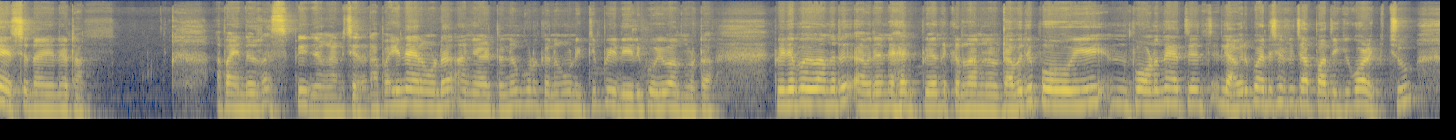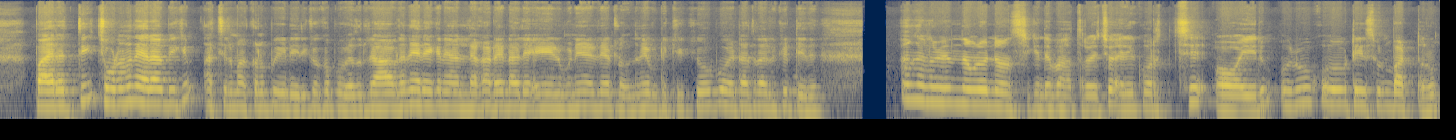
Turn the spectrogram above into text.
ടേസ്റ്റ് ഉണ്ടായിരുന്നു കേട്ടോ അപ്പോൾ അതിന്റെ റെസിപ്പി ഞാൻ കാണിച്ചു തരാം. അപ്പോൾ ഈ നേരം കൊണ്ട് അനിയേട്ടനും കുറുക്കനും കുണിക്കും പീടിയിൽ പോയി വന്നു കേട്ടോ. പീടിയിൽ പോയി വന്നിട്ട് അവരെന്നെ ഹെൽപ്പ് ചെയ്യാൻ നിൽക്കുന്നതാണ് കേട്ടോ. അവർ പോയി പോണ നേരത്തെ ഇല്ല അവർ പോയതിന് ശേഷം ചപ്പാത്തിക്ക് കുഴച്ചു. പരത്തി ചൂടണ നേരാകുമ്പോഴേക്കും അച്ഛനും മക്കളും പീടിയിലേക്കൊക്കെ പോയി. അത് രാവിലെ നേരെയൊക്കെ നല്ല കട ഉണ്ടാവില്ല ഏഴ് മണി ഏഴായിട്ടുള്ളൂ ഒന്നിനെ എവിടേക്കൊക്കെയോ പോയിട്ട് അത്ര അവർ കിട്ടിയത്. അങ്ങനെ നമ്മൾ നോൺ സ്റ്റിക്കിന്റെ പാത്രം വെച്ചു. അതിൽ കുറച്ച് ഓയിലും ഒരു ടീസ്പൂൺ ബട്ടറും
